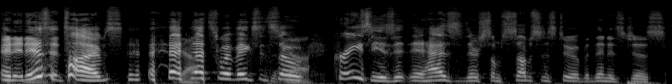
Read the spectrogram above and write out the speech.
and it is at times. And that's what makes it so Yeah. crazy. Is it, it has there's some substance to it, but then it's just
